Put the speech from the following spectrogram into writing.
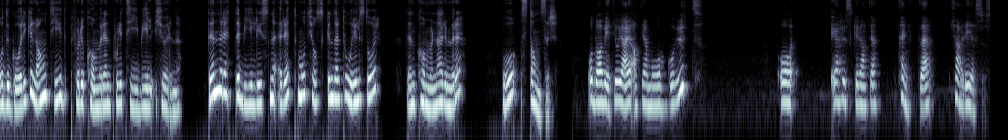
og det går ikke lang tid før det kommer en politibil kjørende. Den retter billysene rett mot kiosken der Toril står, den kommer nærmere og stanser. Og da vet jo jeg at jeg må gå ut. Og jeg husker at jeg tenkte, kjære Jesus,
